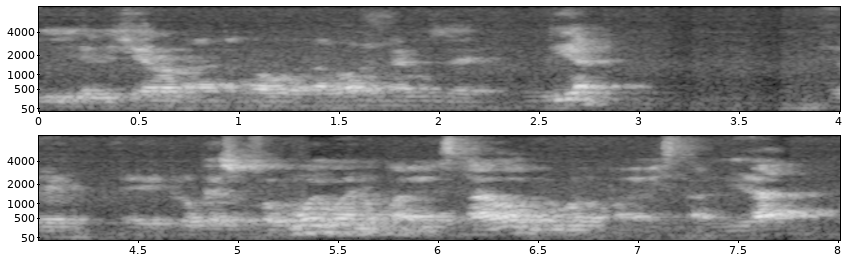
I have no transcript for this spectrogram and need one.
y eligieron al nuevo gobernador en menos de un día. Eh, eh, creo que eso fue muy bueno para el Estado, muy bueno para la estabilidad,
